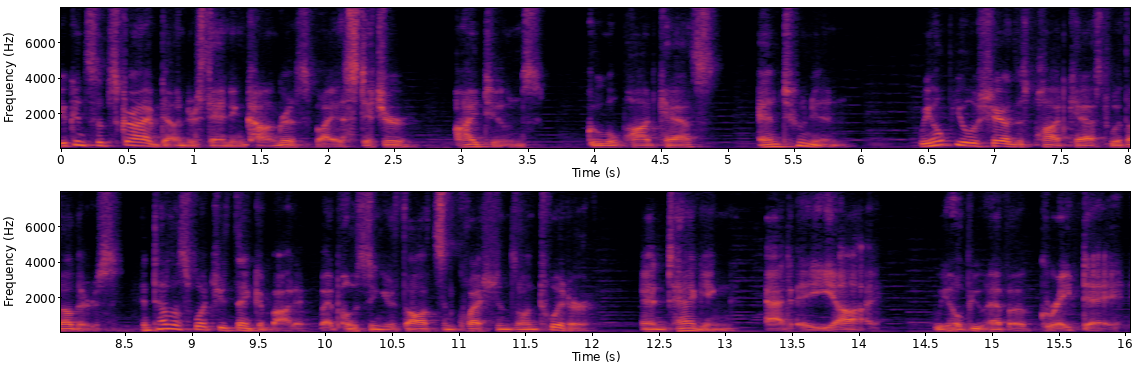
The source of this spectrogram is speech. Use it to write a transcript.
You can subscribe to Understanding Congress via Stitcher, iTunes, Google Podcasts, and TuneIn. We hope you will share this podcast with others and tell us what you think about it by posting your thoughts and questions on Twitter and tagging at AEI. We hope you have a great day.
